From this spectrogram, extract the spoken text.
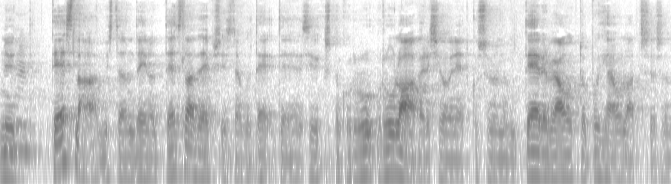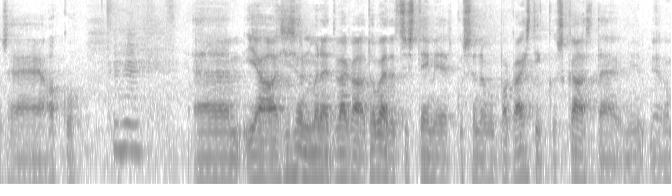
nüüd mm -hmm. Tesla, mis ta on teinud, Tesla teeb siis nagu te-, te-, sellist nagu ru-, rula versiooni, et kus sul on nagu terve auto põhjaulatuses on see aku mm. -hmm ja siis on mõned väga tobedad süsteemid, et kus on nagu pagasnikus ka seda, aga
